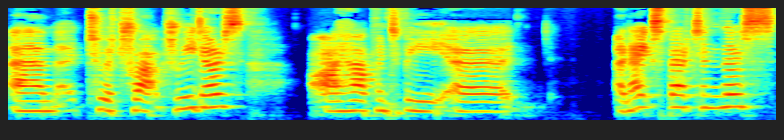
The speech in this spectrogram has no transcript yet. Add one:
um, to attract readers. I happen to be uh, an expert in this.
